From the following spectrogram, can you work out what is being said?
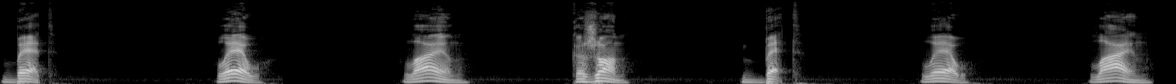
Бет. Лев. Lion. Кажан. Бет. Лев. Lion.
